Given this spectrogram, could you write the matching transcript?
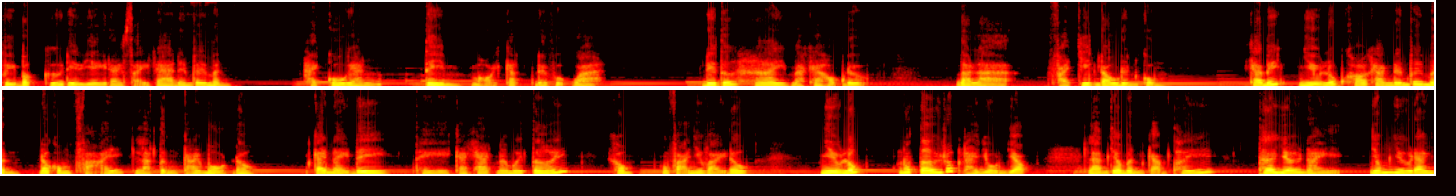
vì bất cứ điều gì đang xảy ra đến với mình, hãy cố gắng tìm mọi cách để vượt qua. Điều thứ hai mà kha học được đó là phải chiến đấu đến cùng kha biết nhiều lúc khó khăn đến với mình, nó không phải là từng cái một đâu. Cái này đi thì cái khác nó mới tới. Không không phải như vậy đâu. Nhiều lúc nó tới rất là dồn dập, làm cho mình cảm thấy thế giới này giống như đang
